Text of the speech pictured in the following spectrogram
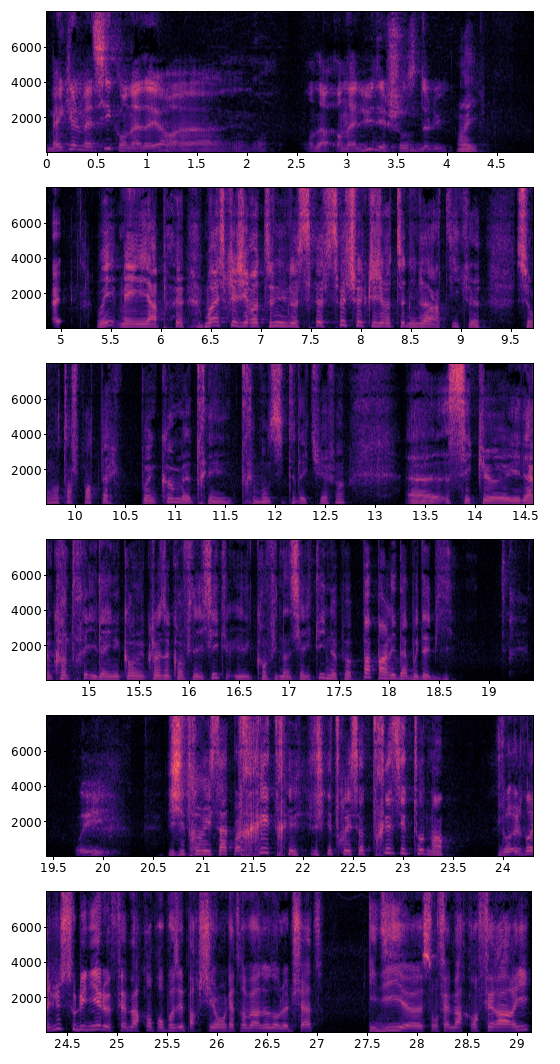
Michael Massey, qu'on a d'ailleurs. euh, on, a, on a lu des choses de lui. Oui. Ouais. Oui, mais après, moi, ce que j'ai retenu, le seul, chose que j'ai retenu de l'article sur montangeporte.com, très, très bon site d'actu F1, euh, c'est qu'il a, un il a une co- clause de confidentialité, une confidentialité, il ne peut pas parler d'Abu Dhabi. Oui. J'ai trouvé ça Ouais. très, très, j'ai trouvé ça très étonnant. je voudrais, je voudrais juste souligner le fait marquant proposé par Chiron82 dans le chat. qui dit euh, son fait marquant Ferrari.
